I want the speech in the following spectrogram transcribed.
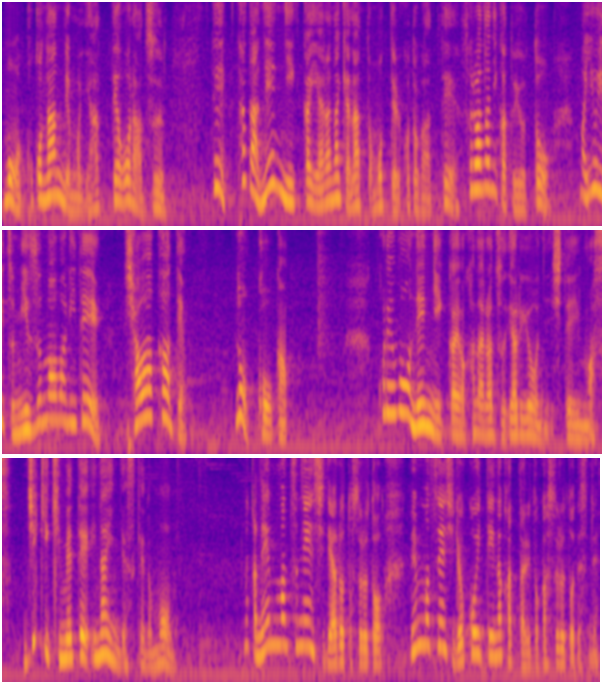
もうここ何年もやっておらずでただ年に1回やらなきゃなと思ってることがあってそれは何かというと、まあ、唯一水回りでシャワーカーテンの交換。これを年に1回は必ずやるようにしています。時期決めていないんですけどもなんか年末年始でやろうとすると年末年始旅行行っていなかったりとかするとですね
